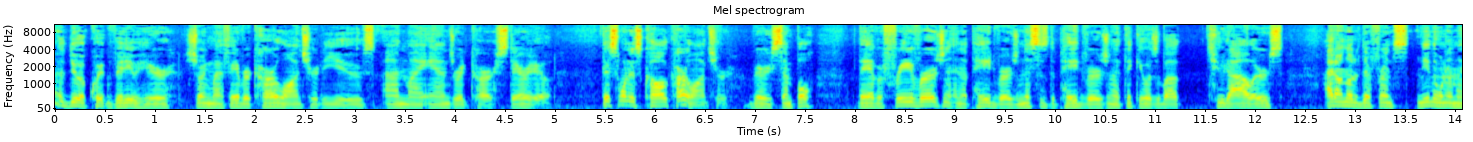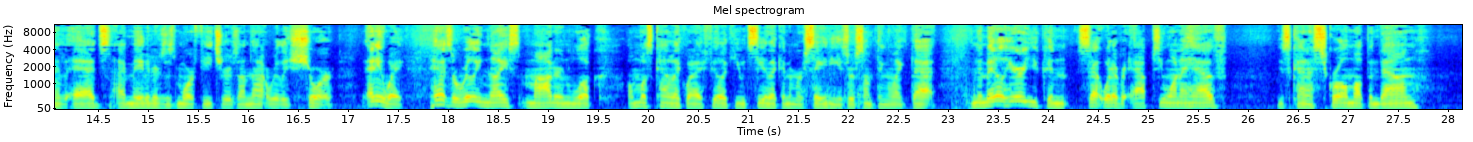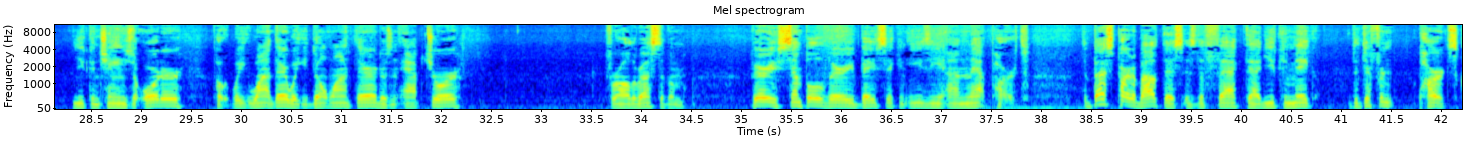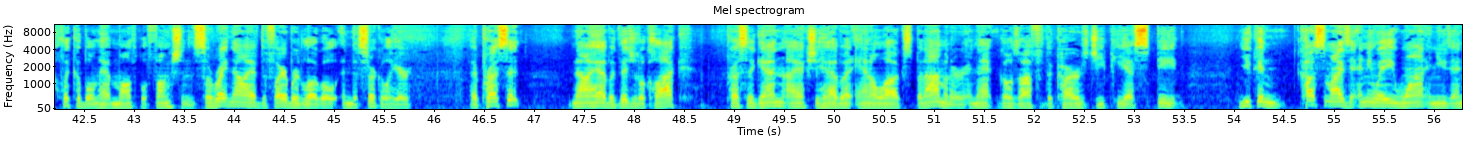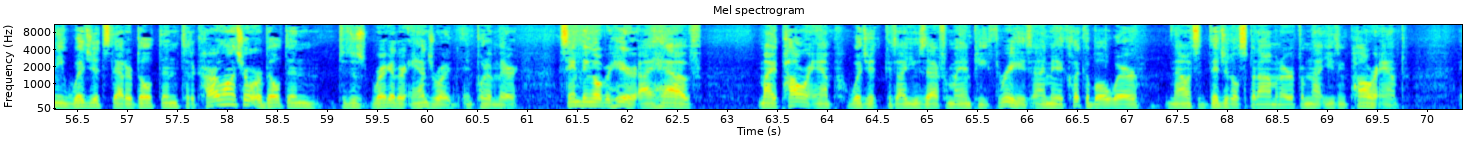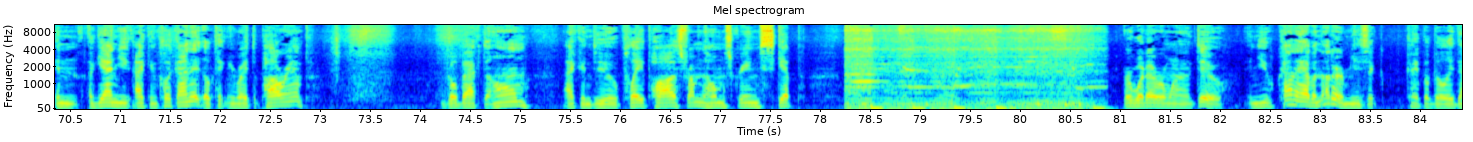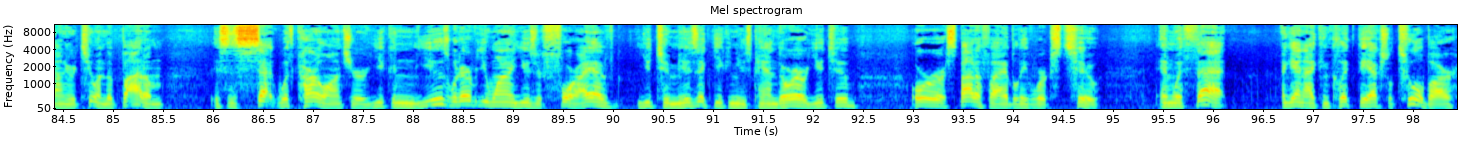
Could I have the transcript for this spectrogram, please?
I'm going to do a quick video here showing my favorite car launcher to use on my Android car stereo. This one is called Car Launcher. Very simple. They have a free version and a paid version. This is the paid version. I think it was about $2. I don't know the difference. Neither one of them have ads. I, maybe there's just more features. I'm not really sure. Anyway, it has a really nice modern look. Almost kind of like what I feel like you would see like in a Mercedes or something like that. In the middle here, you can set whatever apps you want to have. You just kind of scroll them up and down. You can change the order put what you want there, what you don't want there. There's an app drawer for all the rest of them. Very simple, very basic and easy on that part. The best part about this is the fact that you can make the different parts clickable and have multiple functions. So right now I have the Firebird logo in the circle here. I press it, now I have a digital clock. Press it again, I actually have an analog speedometer and that goes off of the car's GPS speed. You can customize it any way you want and use any widgets that are built into the car launcher or built in to just regular Android and put them there. Same thing over here. I have my Poweramp widget because I use that for my MP3s. I made it clickable where now it's a digital speedometer if I'm not using Poweramp. And again, you, I can click on it. It'll take me right to Poweramp. Go back to home. I can do play pause from the home screen, skip, or whatever I want to do. And you kind of have another music capability down here too. On the bottom, this is set with Car Launcher. You can use whatever you want to use it for. I have YouTube Music. You can use Pandora or YouTube or Spotify, I believe works too. And with that, again, I can click the actual toolbar.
